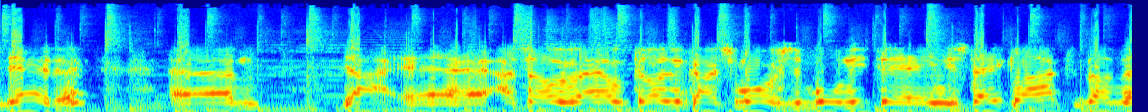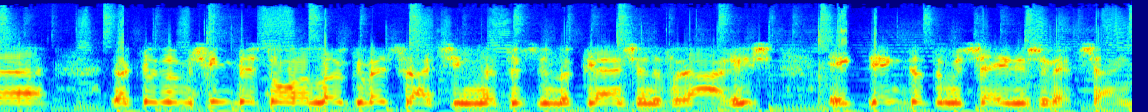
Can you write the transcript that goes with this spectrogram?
derde. Ehm, ja, eh, als elektronica morgens de boel niet in de steek laat, dan, eh, dan kunnen we misschien best nog een leuke wedstrijd zien tussen de McLaren's en de Ferraris. Ik denk dat de Mercedes er weg zijn.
